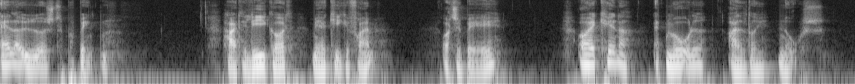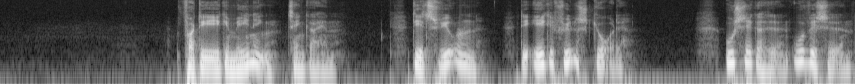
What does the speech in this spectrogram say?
aller yderst på bænken. Har det lige godt med at kigge frem og tilbage, og erkender, at målet aldrig nås. For det er ikke meningen, tænker han. Det er tvivlen, det er ikke fyldestgjorte. Usikkerheden, uvidsheden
